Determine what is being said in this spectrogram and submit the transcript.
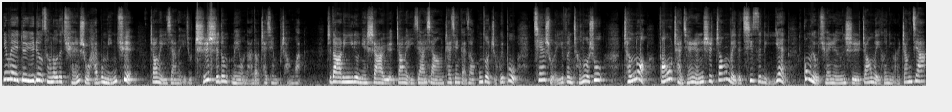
因为对于六层楼的权属还不明确，张伟一家呢也就迟迟都没有拿到拆迁补偿款。直到二零一六年十二月，张伟一家向拆迁改造工作指挥部签署了一份承诺书，承诺房屋产权人是张伟的妻子李艳，共有权人是张伟和女儿张佳。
